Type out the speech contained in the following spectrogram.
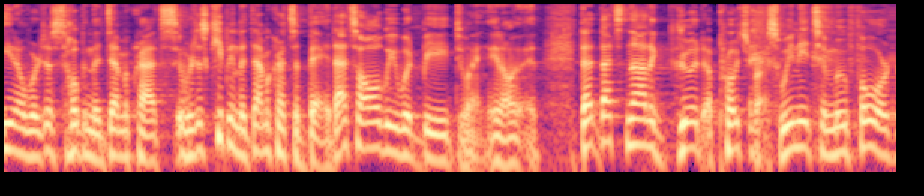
you know, we're just hoping the Democrats, we're just keeping the Democrats at bay. That's all we would be doing. You know, that, that's not a good approach for us. We need to move forward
